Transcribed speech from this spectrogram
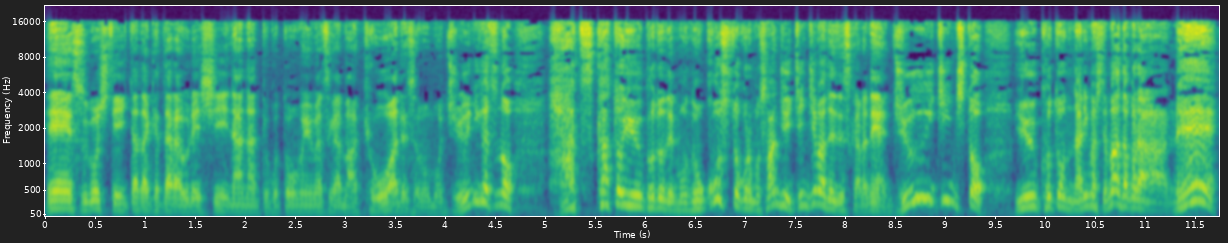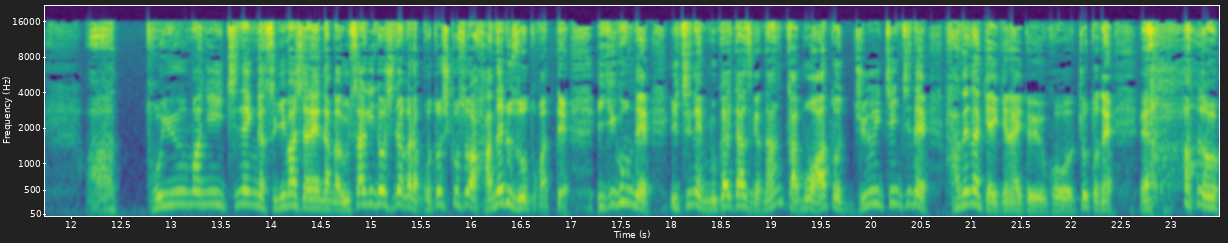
えー過ごしていただけたら嬉しいな、なんてことを思いますが、まあ今日はですね、もう12月の20日ということで、もう残すところも31日までですからね、11日ということになりました。まあだからね、あっという間に1年が過ぎましたね。なんか、うさぎ年だから今年こそは跳ねるぞとかって、意気込んで1年迎えたんですが、なんかもうあと11日で跳ねなきゃいけないという、こう、ちょっとね、え、あの、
